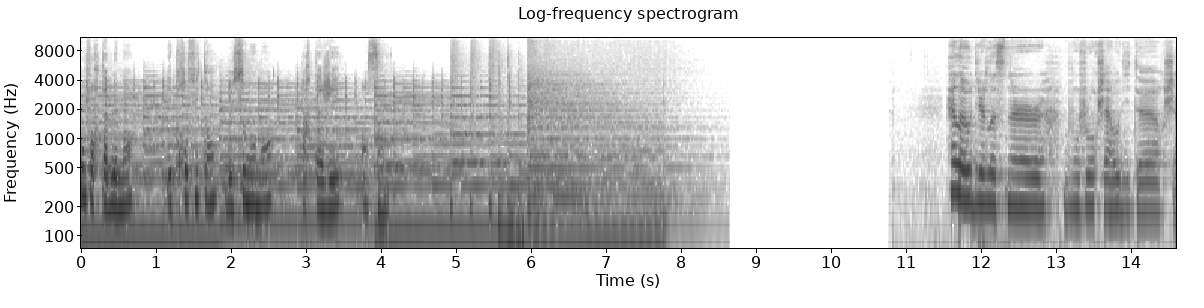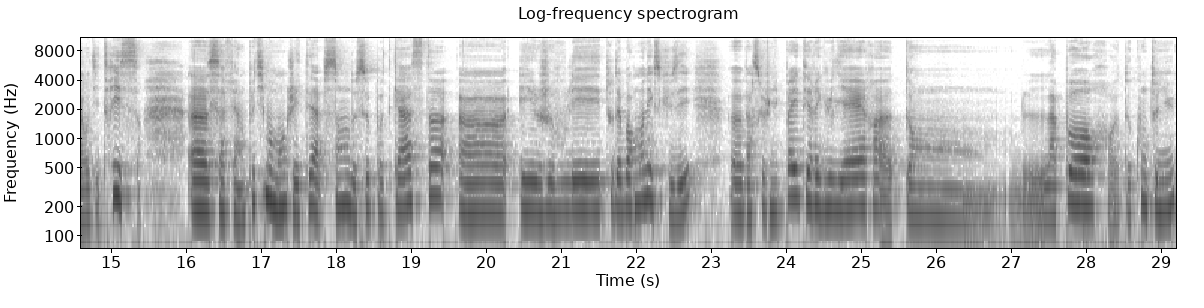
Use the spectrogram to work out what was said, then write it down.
confortablement et profitons de ce moment partagé ensemble. Hello, dear listener. Bonjour, cher auditeur, chère auditrice. Euh, ça fait un petit moment que j'ai été absent de ce podcast euh, et je voulais tout d'abord m'en excuser euh, parce que je n'ai pas été régulière dans l'apport de contenu.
